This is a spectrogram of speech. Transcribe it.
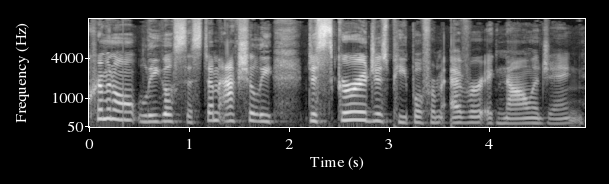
criminal legal system actually discourages people from ever acknowledging,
